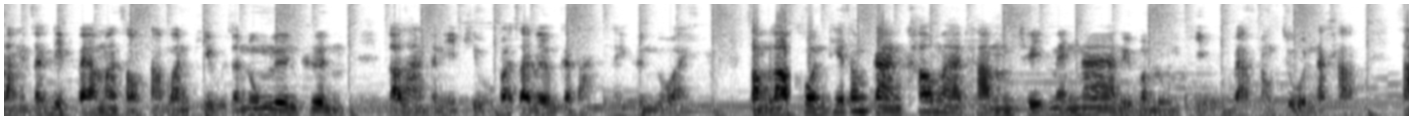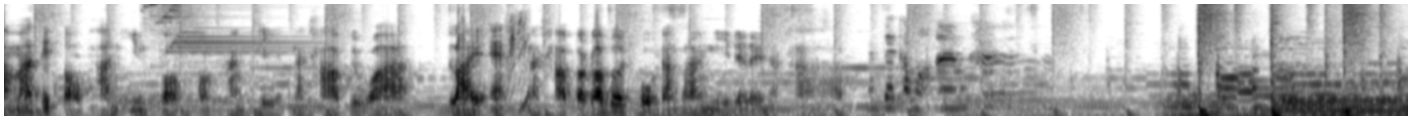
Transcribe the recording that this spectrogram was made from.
หลังจากดิบไปประมาณ2-3 วันผิวจะนุ่มลื่นขึ้น แล้วหลังจากนี้ผิวก็จะเริ่มกระจ่างใสขึ้นด้วยสำหรับคนที่ต้องการเข้ามาทำทรีทเมนต์หน้าหรือบำรุงผิวแบบน้องจูนนะครับสามารถติดต่อผ่านอินบ็อกของทางเพจนะครับหรือว่า Line แอดนะครับแล้วก็เบอร์โทรด้านล่างนี้ได้เลยนะครับมาเจอกับหมออามค่ะ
